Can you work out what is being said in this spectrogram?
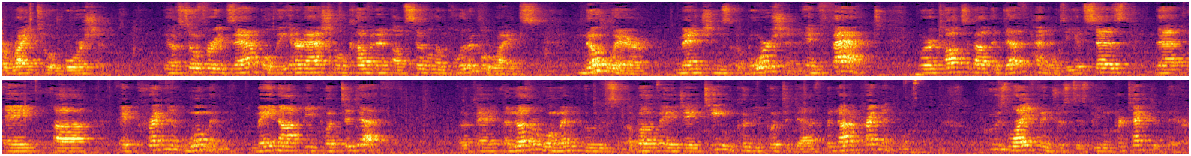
a, right to abortion. You know, so, for example, the International Covenant on Civil and Political Rights nowhere mentions abortion. In fact, where it talks about the death penalty, it says that a, uh, a pregnant woman may not be put to death. Okay? Another woman who's above age 18 could be put to death, but not a pregnant woman. Whose life interest is being protected there?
